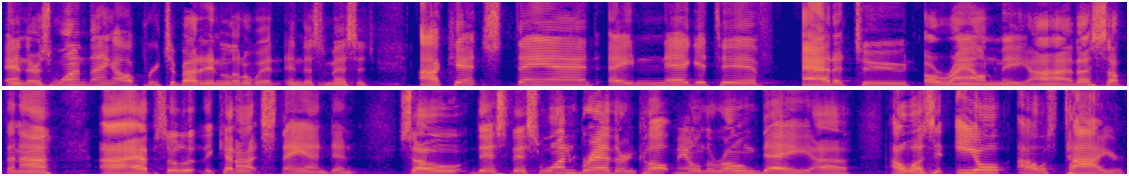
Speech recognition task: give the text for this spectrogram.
And there's one thing, I'll preach about it in a little bit in this message. I can't stand a negative attitude around me. I, that's something I, I absolutely cannot stand. And so this, this one brethren caught me on the wrong day. Uh, I wasn't ill, I was tired.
